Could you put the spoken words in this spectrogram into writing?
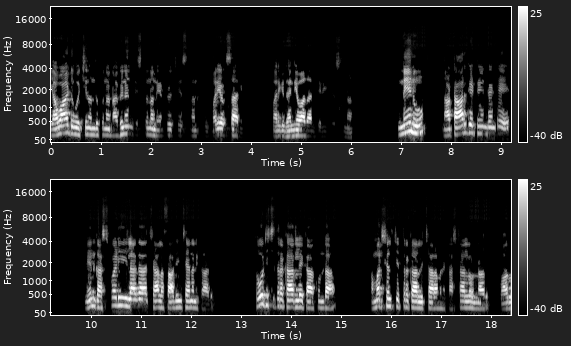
ఈ అవార్డు వచ్చినందుకు నన్ను అభినందిస్తూ నన్ను ఇంటర్వ్యూ చేస్తున్నందుకు మరి ఒకసారి వారికి ధన్యవాదాలు తెలియజేస్తున్నాను. నేను నా టార్గెట్ ఏంటంటే నేను కష్టపడి ఇలాగా చాలా సాధించానని కాదు. తోటి చిత్రకారులే కాకుండా కమర్షియల్ చిత్రకారులు చాలామంది కష్టాల్లో ఉన్నారు. వారు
